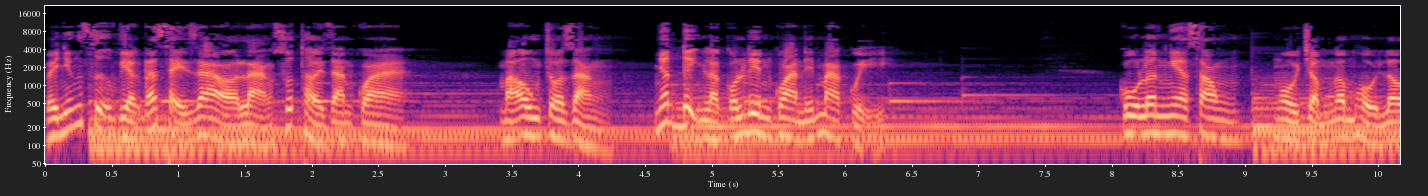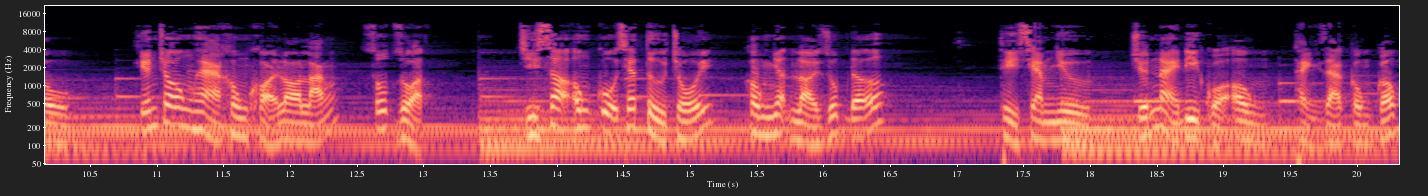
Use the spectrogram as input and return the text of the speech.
về những sự việc đã xảy ra ở làng suốt thời gian qua, mà ông cho rằng nhất định là có liên quan đến ma quỷ. Cụ Lân nghe xong, ngồi trầm ngâm hồi lâu, khiến cho ông Hà không khỏi lo lắng, sốt ruột. Chỉ sợ ông cụ sẽ từ chối, không nhận lời giúp đỡ. Thì xem như chuyến này đi của ông thành ra công cốc.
